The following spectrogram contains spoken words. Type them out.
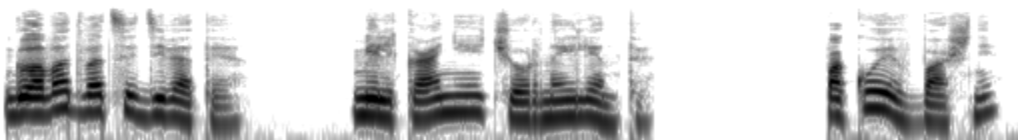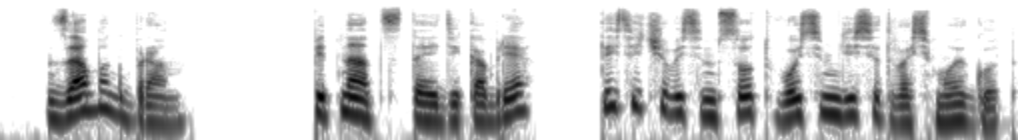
Глава 29. Мелькание черной ленты. Покои в башне. Замок Бран. 15 декабря 1888 год.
